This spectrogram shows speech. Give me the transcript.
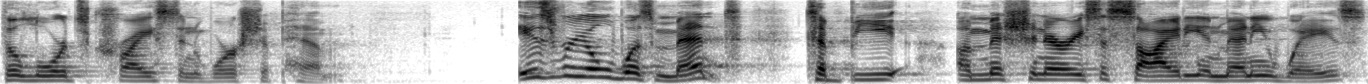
the Lord's Christ and worship him. Israel was meant to be a missionary society in many ways,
